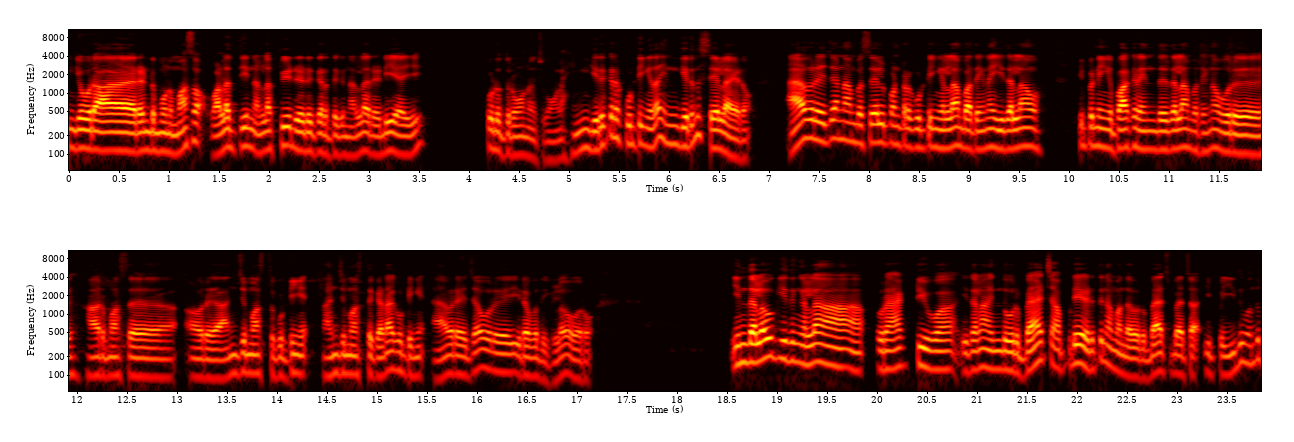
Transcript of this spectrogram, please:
இங்கே ஒரு ரெண்டு மூணு மாதம் வளர்த்தி நல்லா ஃபீடு எடுக்கிறதுக்கு நல்லா ரெடி ஆகி கொடுத்துருவோம்னு வச்சுக்கோங்களேன். இங்கே இருக்கிற குட்டிங்க தான் இங்கேருந்து சேல் ஆகிடும் ஆவரேஜாக நம்ம சேல் பண்ணுற குட்டிங்கெல்லாம் பார்த்தீங்கன்னா இதெல்லாம் இப்போ நீங்கள் பார்க்குற இந்த இதெல்லாம் பார்த்தீங்கன்னா ஒரு ஆறு மாத ஒரு அஞ்சு மாதத்து குட்டிங்க அஞ்சு மாதத்து கிடா குட்டிங்க. ஆவரேஜாக ஒரு இருபது கிலோ வரும். இந்த அளவுக்கு இதுங்கெல்லாம் ஒரு ஆக்டிவாக இதெல்லாம் இந்த ஒரு பேட்ச் அப்படியே எடுத்து நம்ம அந்த ஒரு பேட்ச் பேட்சாக இப்போ இது வந்து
